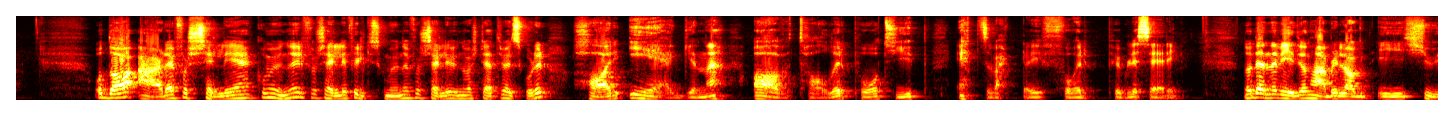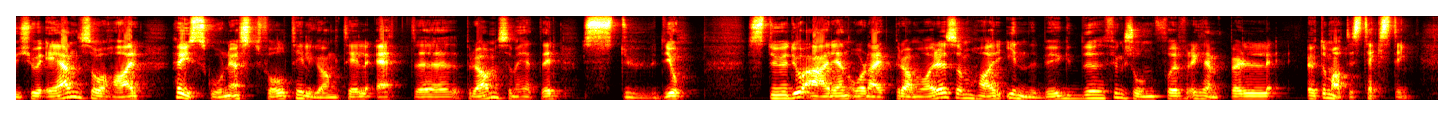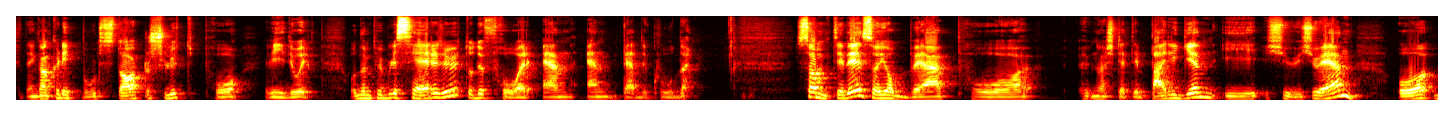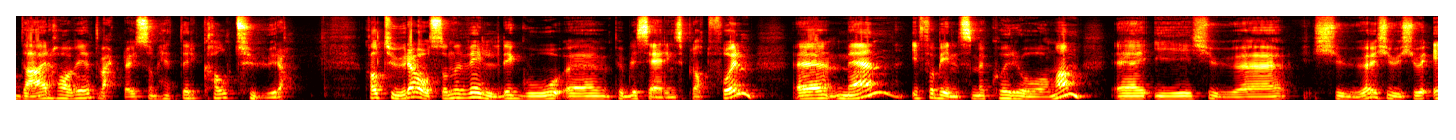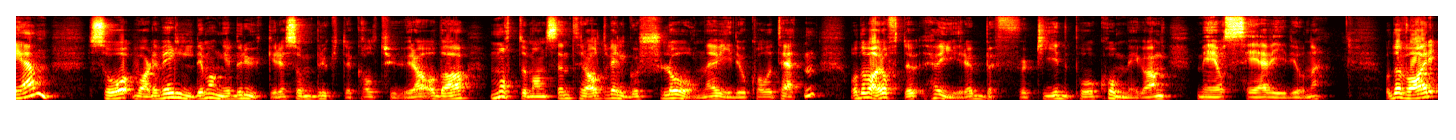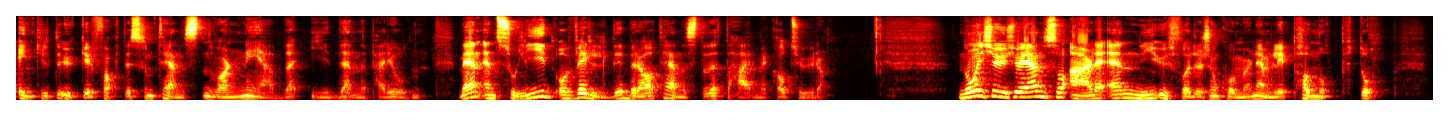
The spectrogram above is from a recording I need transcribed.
Og da er det forskjellige kommuner, forskjellige fylkeskommuner, forskjellige universiteter og høyskoler har egne avtaler på typ et verktøy for publisering. Når denne videoen her blir lagd i 2021, så har Høyskolen i Østfold tilgang til et eh, program som heter Studio. Studio er en ordentlig programvare som har innebygd funksjon for for eksempel automatisk teksting. Den kan klippe bort start og slutt på videoer. Og den publiserer ut, og du får en embed-kode. Samtidig så jobber jeg på Universitetet i Bergen i 2021, og der har vi et verktøy som heter Kaltura. Kaltura er også en veldig god eh, publiseringsplattform, eh, men i forbindelse med koronaen eh, i 2020-2021 så var det veldig mange brukere som brukte Kaltura, og da måtte man sentralt velge å slå ned videokvaliteten, og det var ofte høyere buffertid på å komme i gang med å se videoene. Og det var enkelte uker faktisk som tjenesten var nede i denne perioden. Men en solid og veldig bra tjeneste dette her med Kaltura. Nå i 2021 så er det en ny utfordrer som kommer, nemlig Panopto.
